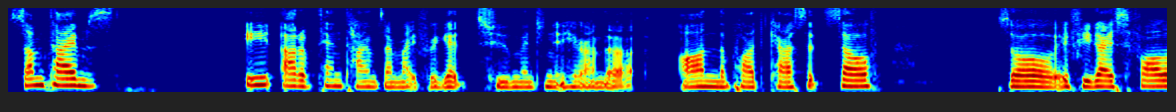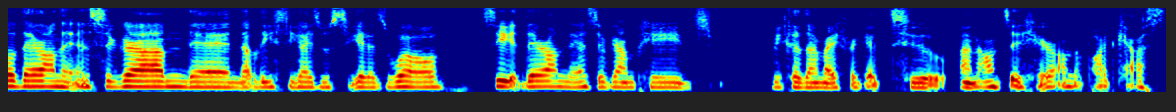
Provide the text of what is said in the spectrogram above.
sometimes eight out of ten times I might forget to mention it here on the on the podcast itself. So if you guys follow there on the Instagram, then at least you guys will see it as well. See it there on the Instagram page because I might forget to announce it here on the podcast.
